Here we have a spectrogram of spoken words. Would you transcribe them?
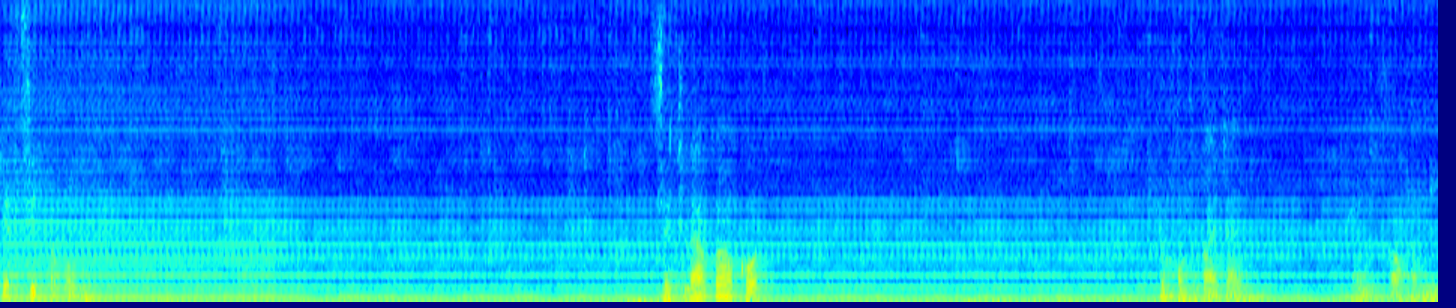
เจ็ดสิบครับผมเสร็จแล้วก็กดเพื่อความสบายใจให้สองอันนี้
